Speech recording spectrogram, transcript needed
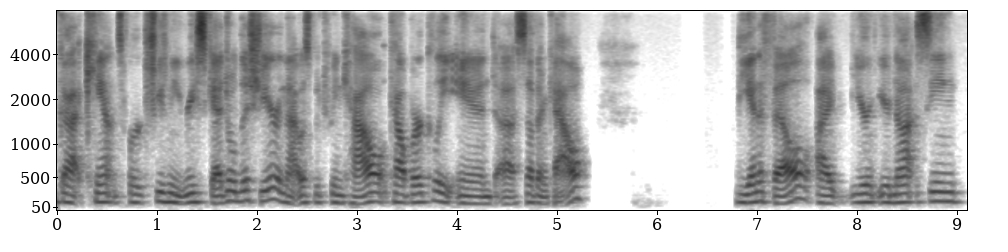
got canceled or excuse me rescheduled this year and that was between Cal Cal Berkeley and uh, Southern Cal. The NFL, I you're you're not seeing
